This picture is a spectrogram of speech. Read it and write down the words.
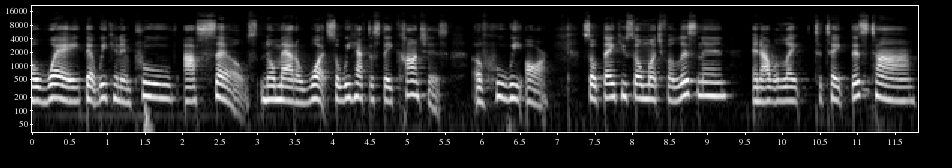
a way that we can improve ourselves no matter what. So we have to stay conscious of who we are. So thank you so much for listening. And I would like to take this time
